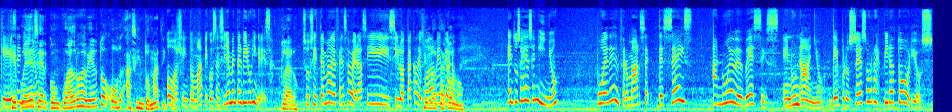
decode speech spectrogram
que, que puede ser con cuadros abiertos o asintomáticos. O asintomáticos, sencillamente el virus ingresa. Claro. Su sistema de defensa verá si, si lo ataca adecuadamente o, no. Entonces ese niño puede enfermarse de 6 a 9 veces en un año de procesos respiratorios.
